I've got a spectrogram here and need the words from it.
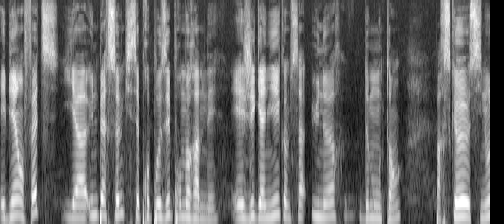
eh bien en fait, il y a une personne qui s'est proposée pour me ramener et j'ai gagné comme ça une heure de mon temps parce que sinon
